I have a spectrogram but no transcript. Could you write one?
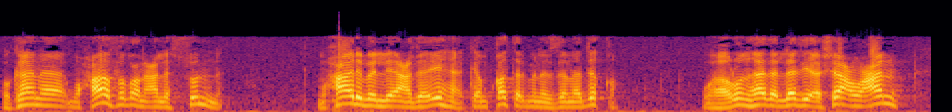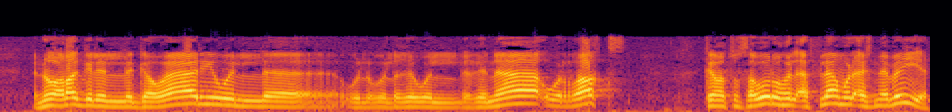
وكان محافظا على السنة. محاربا لأعدائها كم قتل من الزنادقة. وهارون هذا الذي أشاعوا عنه أنه رجل الجواري والغناء والرقص كما تصوره الأفلام الأجنبية.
